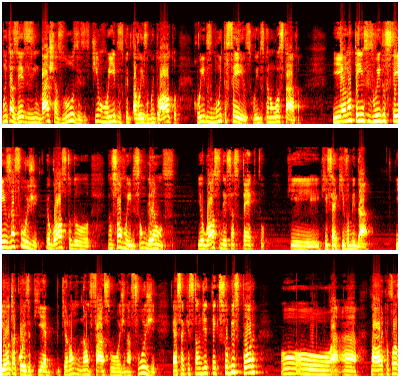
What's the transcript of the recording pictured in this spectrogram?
muitas vezes em baixas luzes, tinham ruídos, que estava o ISO muito alto, ruídos muito feios, ruídos que eu não gostava. E eu não tenho esses ruídos feios da Fuji. Eu gosto do. Não são ruídos, são grãos. E eu gosto desse aspecto que, que esse arquivo me dá. E outra coisa que, é, que eu não, não faço hoje na Fuji é essa questão de ter que subexpor o, a, a, na hora que eu, for,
